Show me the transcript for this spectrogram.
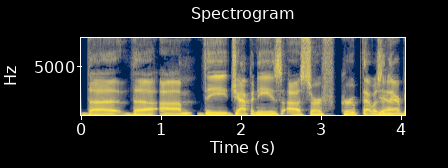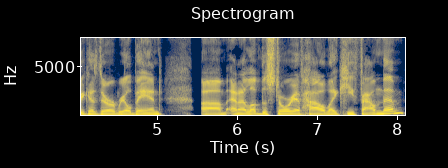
the the um the Japanese uh, surf group that was in there because they're a real band, um, and I love the story of how like he found them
